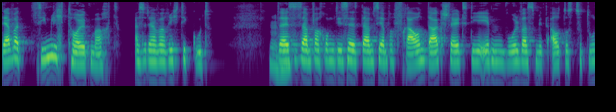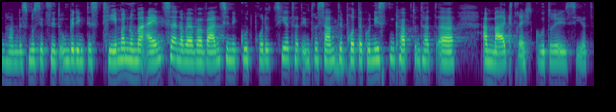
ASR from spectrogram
der war ziemlich toll gemacht. Also der war richtig gut. Da mhm. ist es einfach um diese, da haben sie einfach Frauen dargestellt, die eben wohl was mit Autos zu tun haben. Das muss jetzt nicht unbedingt das Thema Nummer eins sein, aber er war wahnsinnig gut produziert, hat interessante mhm. Protagonisten gehabt und hat äh, am Markt recht gut realisiert.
